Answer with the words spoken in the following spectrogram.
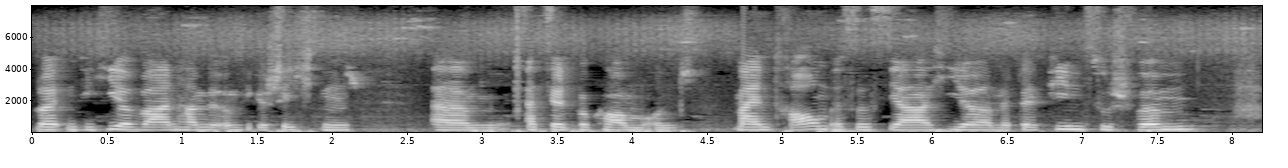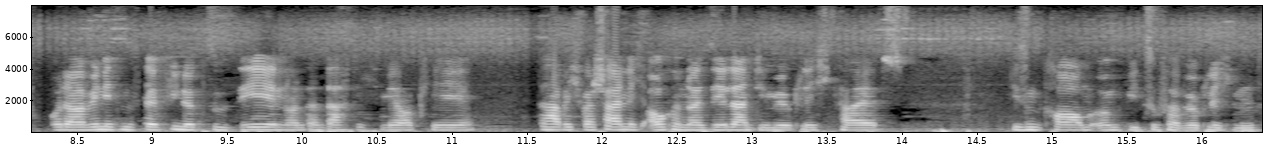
Leuten, die hier waren, haben wir irgendwie Geschichten ähm, erzählt bekommen. Und mein Traum ist es ja, hier mit Delfinen zu schwimmen oder wenigstens Delfine zu sehen. Und dann dachte ich mir, okay, habe ich wahrscheinlich auch in Neuseeland die Möglichkeit, diesen Traum irgendwie zu verwirklichen.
